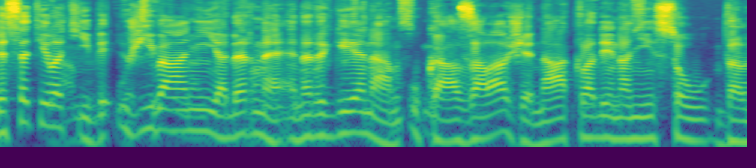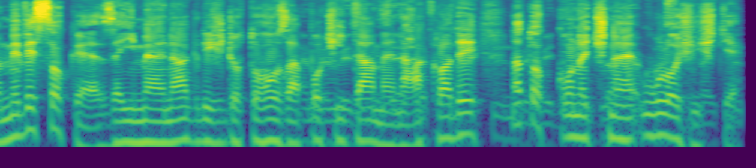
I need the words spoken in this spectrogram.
Desetiletí využívání jaderné energie nám ukázala, že náklady na ní jsou velmi vysoké, zejména když do toho započítáme náklady na to konečné úložiště.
